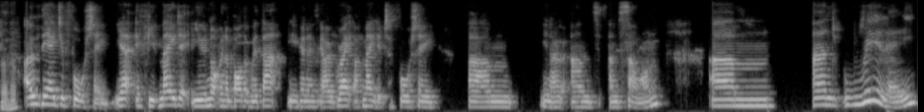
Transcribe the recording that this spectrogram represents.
Uh-huh. Over the age of 40, yeah, if you've made it, you're not going to bother with that. You're going to go, great, I've made it to 40, um, you know, and and so on. Um, and really,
